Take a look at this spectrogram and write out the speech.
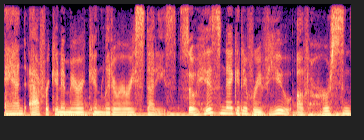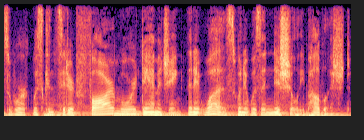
and African American literary studies, so his negative review of Hurston's work was considered far more damaging than it was when it was initially published.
